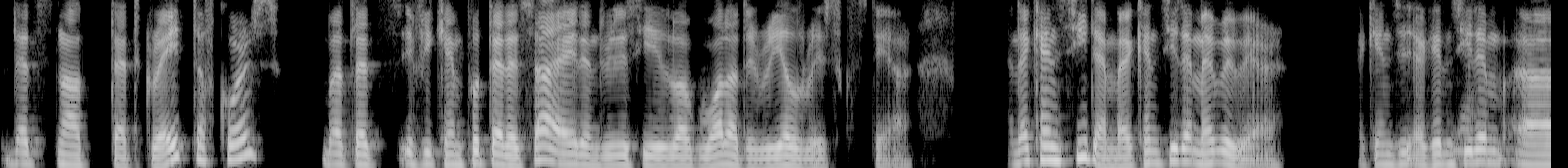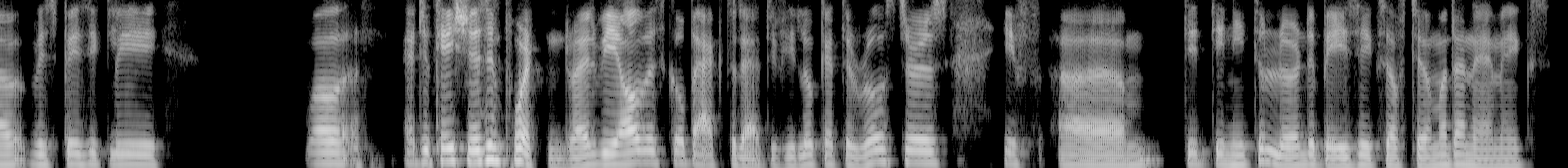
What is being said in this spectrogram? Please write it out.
That's not that great, of course but let's if we can put that aside and really see like what are the real risks there. And i can see them i can see them everywhere. I can see i can yeah. see them uh, with basically well education is important right? We always go back to that. If you look at the roasters if um, they, they need to learn the basics of thermodynamics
